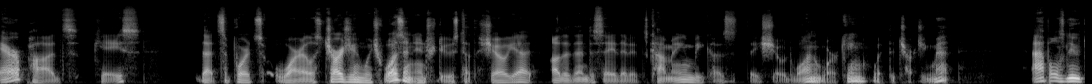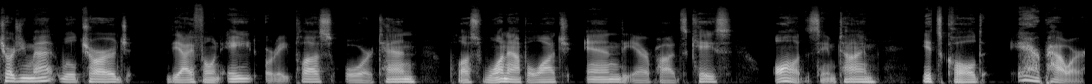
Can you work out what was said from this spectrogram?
AirPods case that supports wireless charging, which wasn't introduced at the show yet, other than to say that it's coming because they showed one working with the charging mat. Apple's new charging mat will charge the iPhone 8 or 8 Plus or 10 plus one Apple Watch and the AirPods case all at the same time. It's called AirPower,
